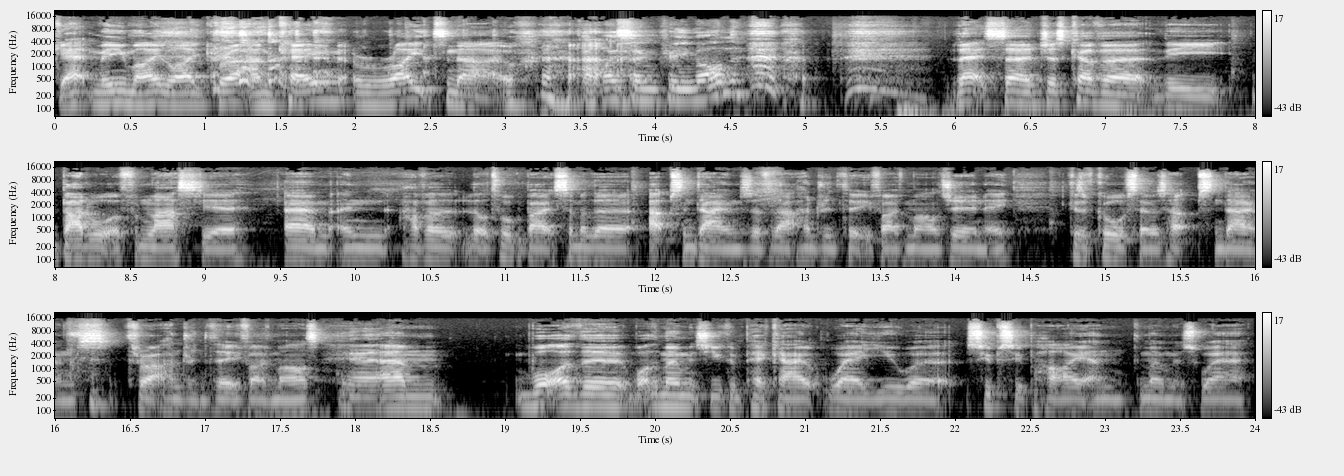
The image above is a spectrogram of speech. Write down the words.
get me my lycra and Kane right now. Got my sun cream on. Let's uh, just cover the Badwater from last year um, and have a little talk about some of the ups and downs of that 135 mile journey. Because of course there was ups and downs throughout 135 miles. Yeah. Um, what are the what are the moments you can pick out where you were super super high and the moments where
